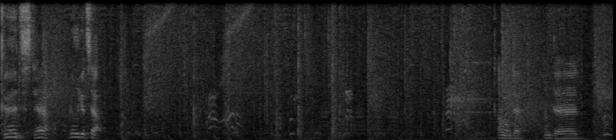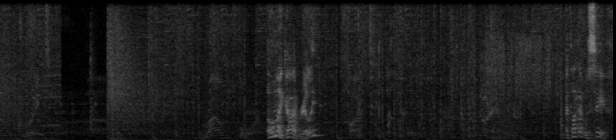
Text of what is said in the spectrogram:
Good step. Really good step. Oh, I'm dead. I'm dead. Oh my god, really? That was safe.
